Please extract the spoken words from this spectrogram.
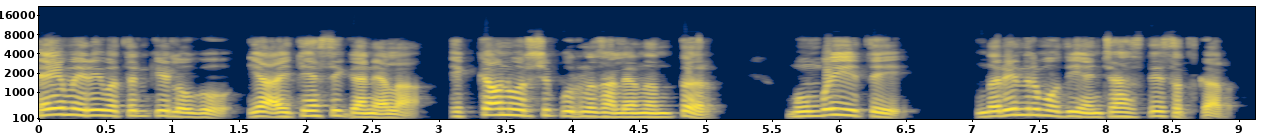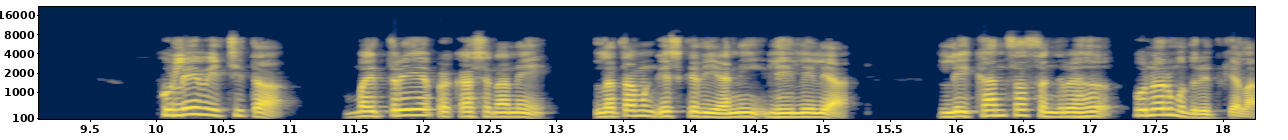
ए मेरे वतन के लोगो या ऐतिहासिक गाण्याला एक्कावन्न वर्षे पूर्ण झाल्यानंतर मुंबई येथे नरेंद्र मोदी यांच्या हस्ते सत्कार. फुले विचिता मैत्रेय प्रकाशनाने लता मंगेशकर यांनी लिहिलेल्या लेखांचा संग्रह पुनर्मुद्रित केला.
